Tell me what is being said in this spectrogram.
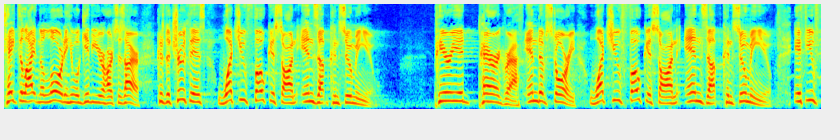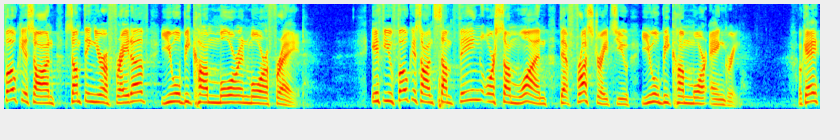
Take delight in the Lord, and he will give you your heart's desire. Because the truth is, what you focus on ends up consuming you. Period, paragraph, end of story. What you focus on ends up consuming you. If you focus on something you're afraid of, you will become more and more afraid. If you focus on something or someone that frustrates you, you will become more angry. Okay?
